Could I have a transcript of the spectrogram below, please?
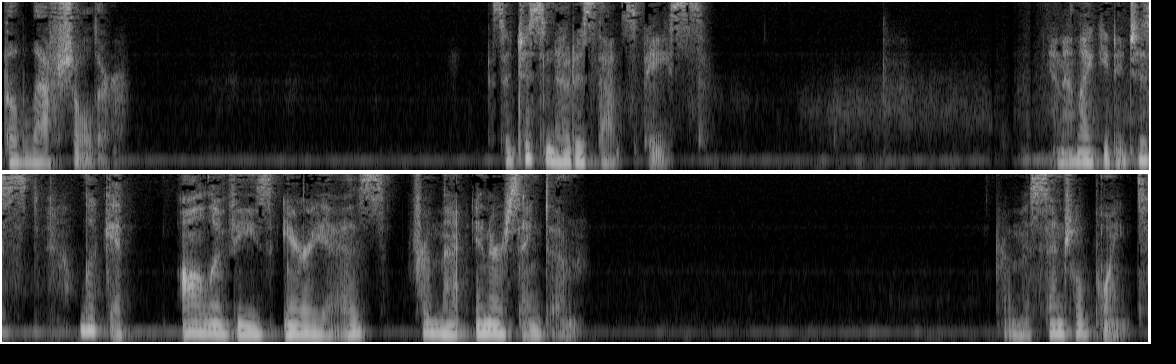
the left shoulder. So just notice that space. And I'd like you to just look at all of these areas from that inner sanctum, from the central point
